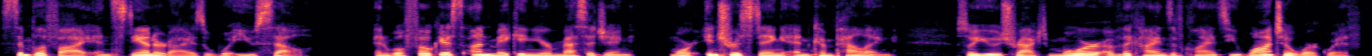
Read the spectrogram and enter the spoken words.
simplify and standardize what you sell. And we'll focus on making your messaging more interesting and compelling so you attract more of the kinds of clients you want to work with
